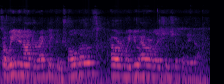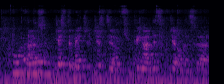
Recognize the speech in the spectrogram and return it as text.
So we do not directly control those, however, we do have a relationship with ADOT. Uh, Just to make, just to ping on this gentleman's uh,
